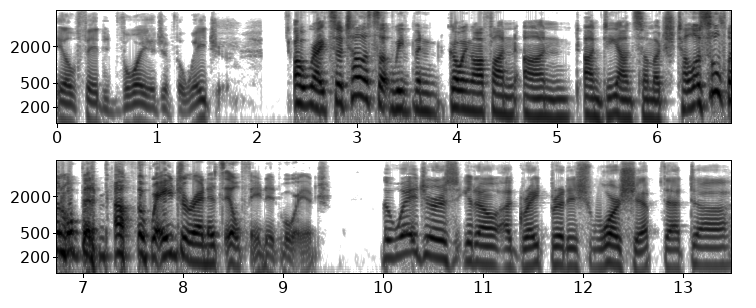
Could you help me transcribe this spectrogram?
ill-fated voyage of the Wager. Oh, right. So tell us, uh, we've been going off on on on Dion so much. Tell us a little bit about the wager and its ill-fated voyage. The Wager is, you know, a great British warship that uh,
